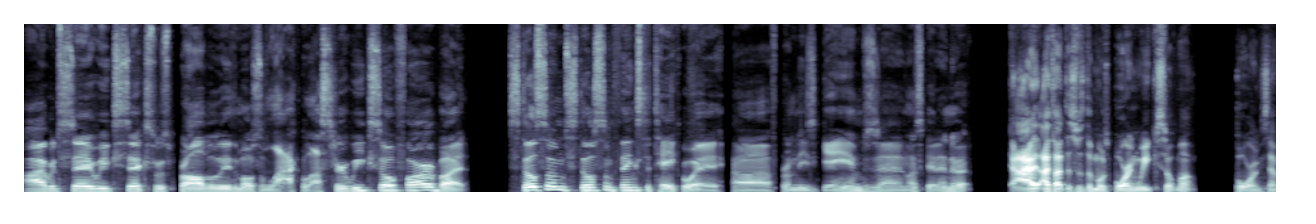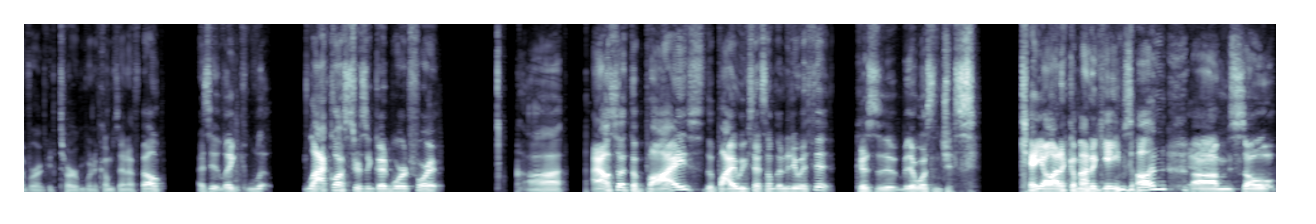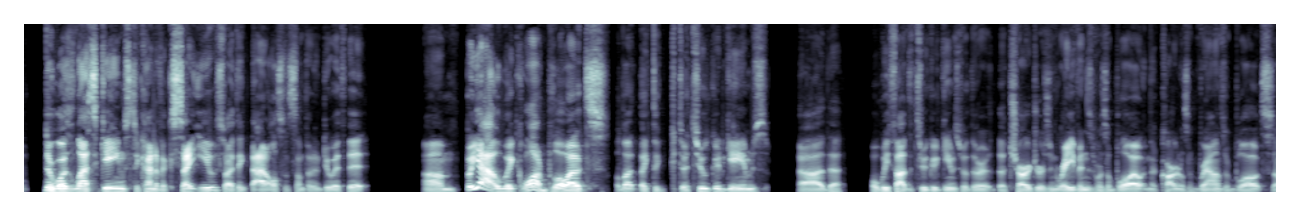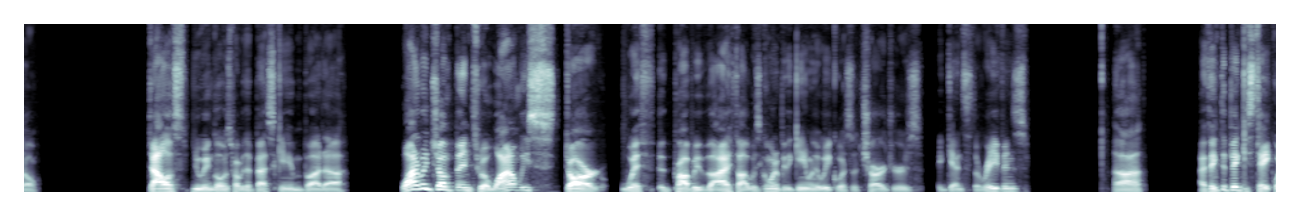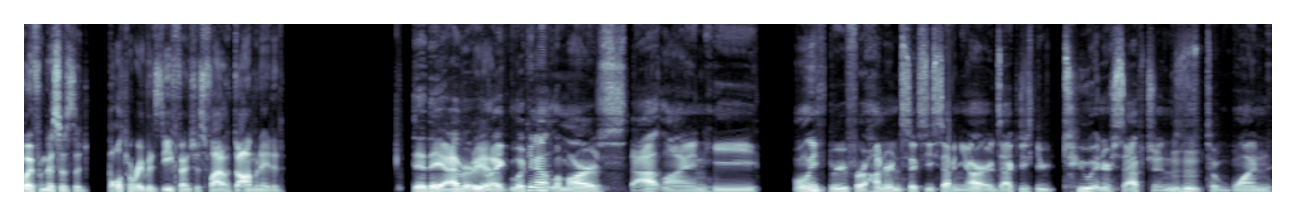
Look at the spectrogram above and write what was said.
I would say week six was probably the most lackluster week so far, but still some still some things to take away uh, from these games, and let's get into it. I, I thought this was the most boring week. So well, boring's never a good term when it comes to NFL. I it like lackluster is a good word for it. Uh, I also had the buys. The bye weeks had something to do with it because the, there wasn't just chaotic amount of games on. Yeah. Um, so there was less games to kind of excite you. So I think that also something to do with it. Um, but yeah, like a lot of blowouts. A lot like the, the two good games. Uh, the well, we thought the two good games were the the Chargers and Ravens was a blowout, and the Cardinals and Browns were blowouts. So Dallas New England was probably the best game, but uh, why don't we jump into it? Why don't we start with probably the I thought was going to be the game of the week was the Chargers against the Ravens. Uh, I think the biggest takeaway from this was the Baltimore Ravens defense just flat out dominated. Did they ever? Yeah. Like looking at Lamar's stat line, he only threw for 167 yards. Actually, threw two interceptions Mhm. to one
